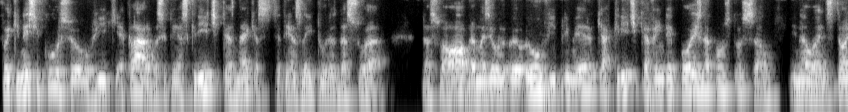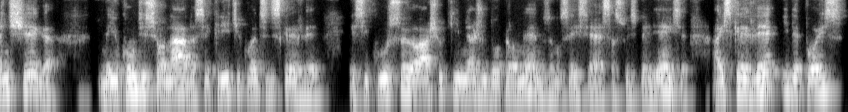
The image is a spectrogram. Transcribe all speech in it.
foi que nesse curso eu vi que, é claro, você tem as críticas, né, que você tem as leituras da sua, da sua obra, mas eu, eu, eu ouvi primeiro que a crítica vem depois da construção e não antes. Então a gente chega meio condicionado a ser crítico antes de escrever. Esse curso eu acho que me ajudou, pelo menos, eu não sei se é essa a sua experiência, a escrever e depois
